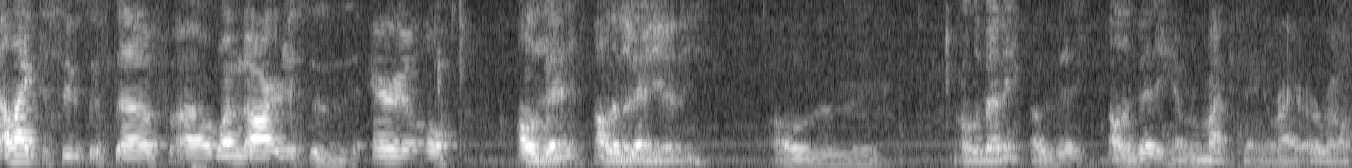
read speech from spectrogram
I like the suits and stuff. Uh, one of the artists is Ariel Olivetti. Olivetti. Olivetti. Olivetti. Olivetti. Olivetti. Olivetti. We might be saying it right or wrong.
